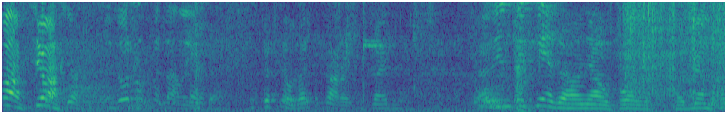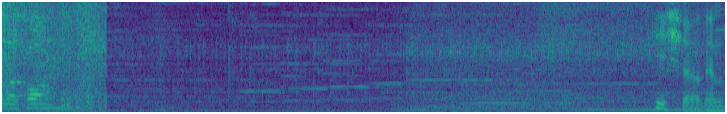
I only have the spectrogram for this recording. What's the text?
О, все! Він таке заганяв поле одним кулаком. І ще один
